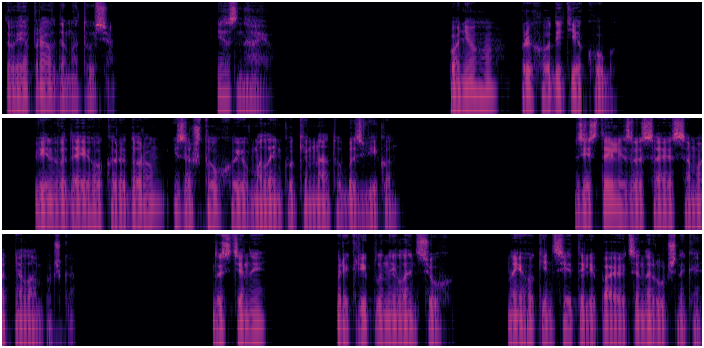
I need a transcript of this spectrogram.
Твоя правда, матусю. Я знаю. По нього приходить Якуб. Він веде його коридором і заштовхує в маленьку кімнату без вікон. Зі стелі звисає самотня лампочка. До стіни прикріплений ланцюг, на його кінці теліпаються наручники.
